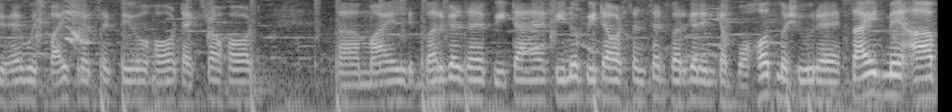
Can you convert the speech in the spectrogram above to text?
جو ہے وہ اسپائس رکھ سکتے ہو hot extra hot mild burgers ہیں، پیٹا ہے، فینو پیٹا اور سنسٹ برگر ان کا بہت مشہور ہے۔ سائڈ میں آپ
